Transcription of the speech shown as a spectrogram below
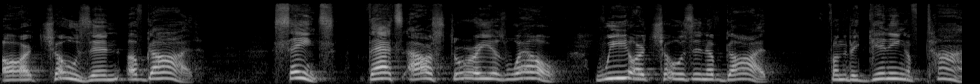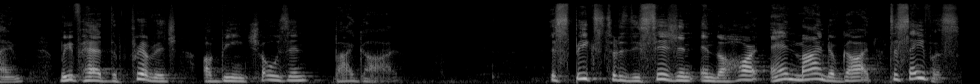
are chosen of God. Saints, that's our story as well. We are chosen of God. From the beginning of time, we've had the privilege of being chosen by God. It speaks to the decision in the heart and mind of God to save us,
